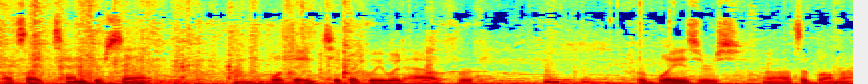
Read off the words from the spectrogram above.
that's like 10% of what they typically would have for for blazers. Oh, that's a bummer.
